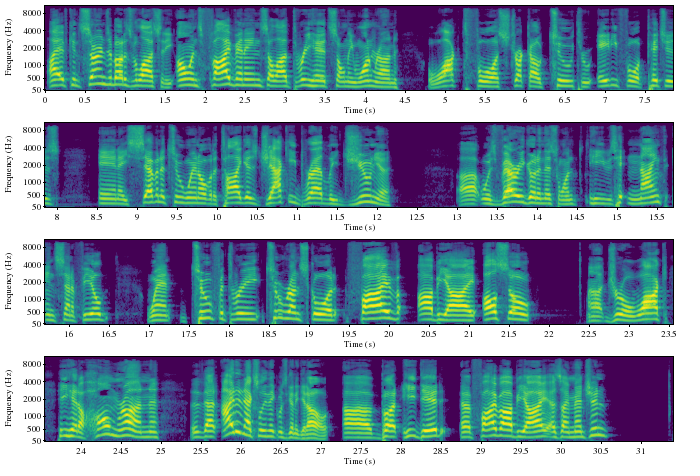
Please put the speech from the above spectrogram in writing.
I have concerns about his velocity. Owens, five innings, allowed three hits, only one run walked four, struck out two through 84 pitches in a 7 2 win over the Tigers. Jackie Bradley Jr. Uh, was very good in this one. He was hitting ninth in center field, went two for three, two runs scored, five RBI, also uh, drew a walk. He hit a home run that I didn't actually think was going to get out, uh, but he did. Uh, five RBI, as I mentioned.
